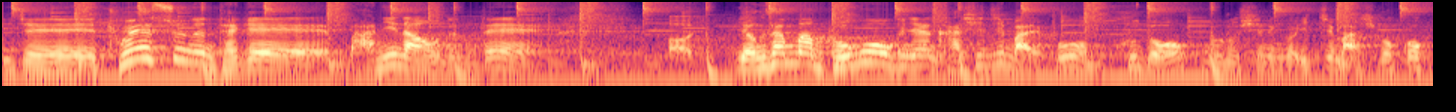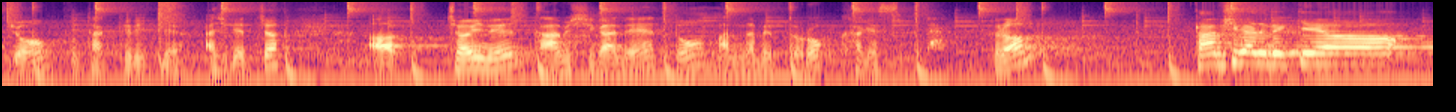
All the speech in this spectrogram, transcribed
이제 조회수는 되게 많이 나오는데 어, 영상만 보고 그냥 가시지 말고 구독 누르시는 거 잊지 마시고 꼭 좀 부탁드릴게요. 아시겠죠? 어, 저희는 다음 시간에 또 만나 뵙도록 하겠습니다. 그럼 다음 시간에 뵐게요.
